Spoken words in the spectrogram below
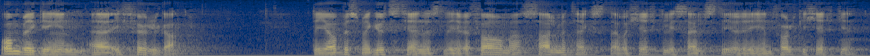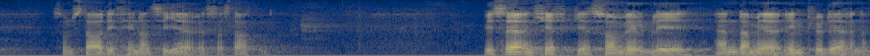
Ombyggingen er i full gang. Det jobbes med gudstjenestelige reformer, salmetekster og kirkelig selvstyre i en folkekirke som stadig finansieres av staten. Vi ser en kirke som vil bli enda mer inkluderende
